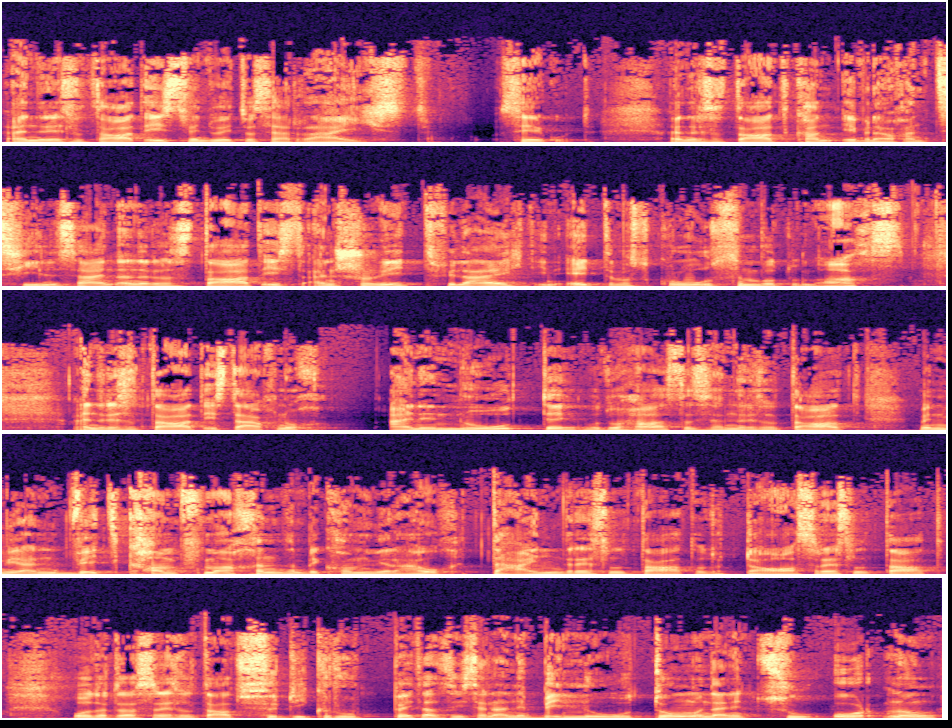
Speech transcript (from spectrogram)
Ein Resultat ist, wenn du etwas erreichst. Sehr gut. Ein Resultat kann eben auch ein Ziel sein. Ein Resultat ist ein Schritt vielleicht in etwas Großem, wo du machst. Ein Resultat ist auch noch eine Note, wo du hast, das ist ein Resultat. Wenn wir einen Wettkampf machen, dann bekommen wir auch dein Resultat oder das Resultat oder das Resultat für die Gruppe. Das ist dann eine Benotung und eine Zuordnung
